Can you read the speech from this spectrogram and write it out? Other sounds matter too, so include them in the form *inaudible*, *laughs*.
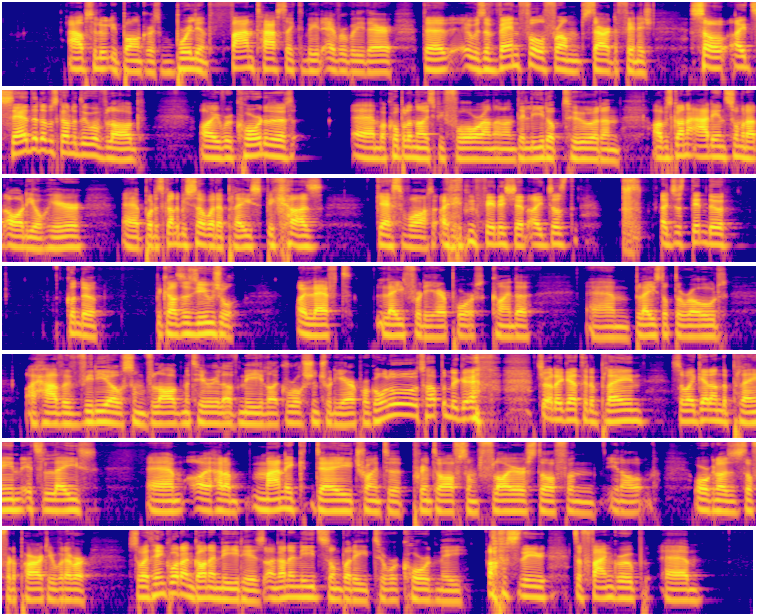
Absolutely bonkers, brilliant, fantastic to meet everybody there. The it was eventful from start to finish. So I'd said that I was going to do a vlog. I recorded it um, a couple of nights before and then on the lead up to it. And I was going to add in some of that audio here, uh, but it's going to be so out of place *laughs* because guess what? I didn't finish it. I just, I just didn't do it. Couldn't do it because as usual, I left late for the airport, kind of, um, blazed up the road. I have a video, some vlog material of me like rushing through the airport, going, "Oh, it's happened again!" *laughs* Trying to get to the plane. So I get on the plane. It's late. Um, I had a manic day trying to print off some flyer stuff and you know organizing stuff for the party, or whatever. So I think what I'm gonna need is I'm gonna need somebody to record me. *laughs* Obviously, it's a fan group. Um,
